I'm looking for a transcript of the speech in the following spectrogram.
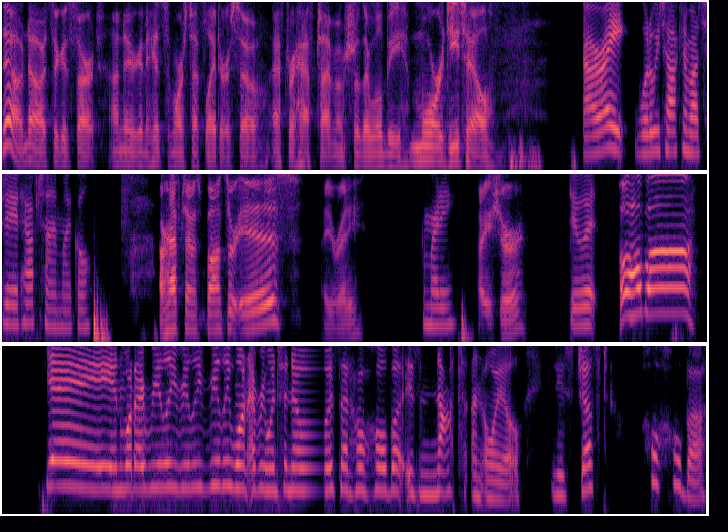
No, no, it's a good start. I know you're going to hit some more stuff later. So after halftime, I'm sure there will be more detail. All right. What are we talking about today at halftime, Michael? Our halftime sponsor is. Are you ready? I'm ready. Are you sure? Do it. Jojoba! Yay! And what I really, really, really want everyone to know is that jojoba is not an oil. It is just jojoba.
